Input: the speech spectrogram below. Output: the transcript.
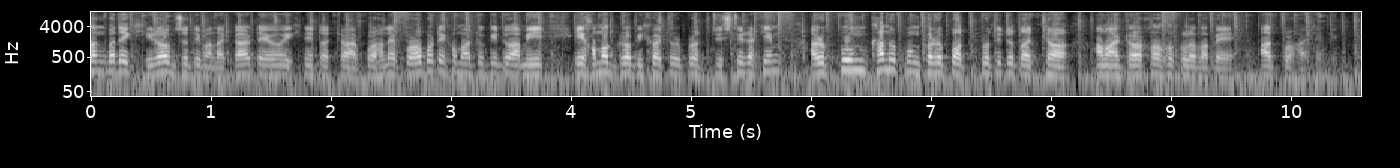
সাংবাদিক হীৰক জ্যোতি মালাকাৰ। তেওঁ এইখিনি তথ্য আগবঢ়ালে। পৰৱৰ্তী সময়তো কিন্তু আমি এই সমগ্ৰ বিষয়টোৰ ওপৰত দৃষ্টি ৰাখিম আৰু পুংখানুপুংখ ৰূপত প্ৰতিটো তথ্য আমাৰ দৰ্শকসকলৰ বাবে আগবঢ়াই থাকিম।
